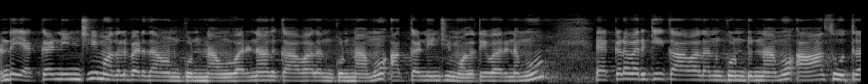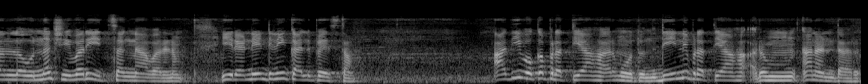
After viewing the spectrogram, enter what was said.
అంటే ఎక్కడి నుంచి మొదలు పెడదాం అనుకుంటున్నాము? వర్ణాలు కావాలనుకుంటున్నాము? అక్కడి నుంచి మొదటి వర్ణము. ఎక్కడ వరకు కావాలనుకుంటున్నామో? ఆ సూత్రంలో ఉన్న చివరి ఇత్సంజ్ఞావరణం. ఈ రెండింటిని కలిపేస్తాం. అది ఒక ప్రత్యాహారం అవుతుంది. దీన్ని ప్రత్యాహారం అని అంటారు.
